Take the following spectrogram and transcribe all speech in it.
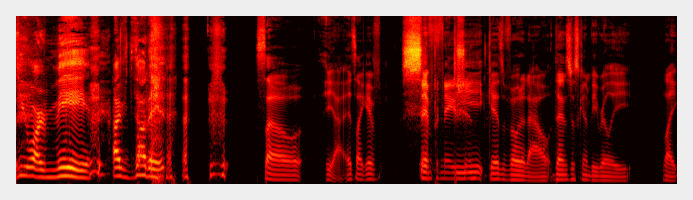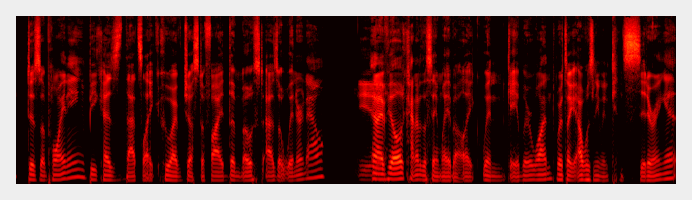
you are me i've done it so yeah, it's like if Simp if Nation. D gets voted out, then it's just gonna be really like disappointing because that's like who I've justified the most as a winner now. yeah. And I feel kind of the same way about like when Gabler won, where it's like I wasn't even considering it,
